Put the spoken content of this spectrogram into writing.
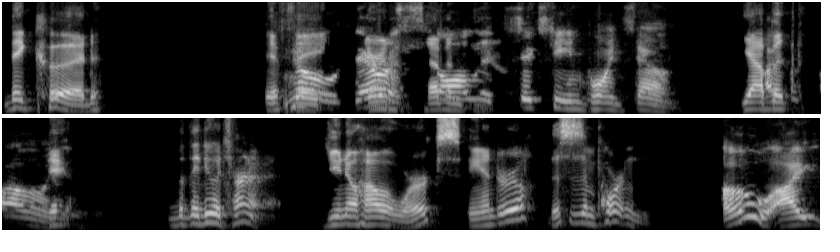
They could. If no, they, they're, a solid 16 points down. Yeah, but following they, but they do a tournament. Do you know how it works, Andrew? This is important. Oh, I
